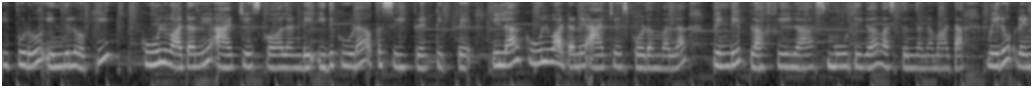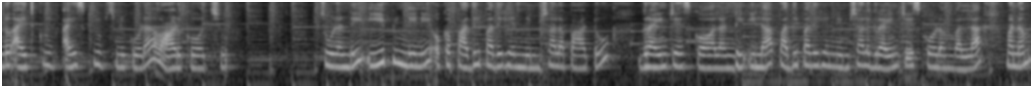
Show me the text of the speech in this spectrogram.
ఇప్పుడు ఇందులోకి కూల్ వాటర్ని యాడ్ చేసుకోవాలండి. ఇది కూడా ఒక సీక్రెట్ టిప్పే. ఇలా కూల్ వాటర్ని యాడ్ చేసుకోవడం వల్ల పిండి ప్లఫీగా స్మూత్గా వస్తుందన్నమాట. మీరు రెండు ఐస్ క్యూబ్ ఐస్ క్యూబ్స్ని కూడా వాడుకోవచ్చు. చూడండి ఈ పిండిని ఒక పది పదిహేను నిమిషాల పాటు గ్రైండ్ చేసుకోవాలండి. ఇలా పది పదిహేను నిమిషాలు గ్రైండ్ చేసుకోవడం వల్ల మనం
